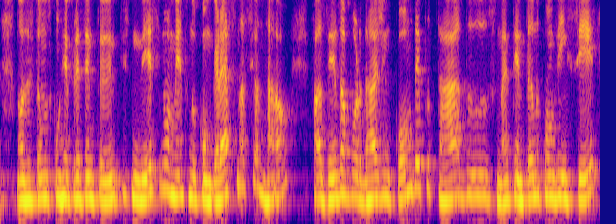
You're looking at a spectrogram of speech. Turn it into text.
nós estamos com representantes, nesse momento, no Congresso Nacional, fazendo abordagem com deputados, né, tentando convencer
